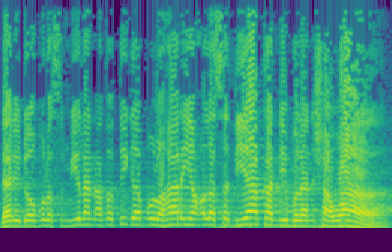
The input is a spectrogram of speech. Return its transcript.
dari 29 atau 30 hari yang Allah sediakan di bulan Syawal.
